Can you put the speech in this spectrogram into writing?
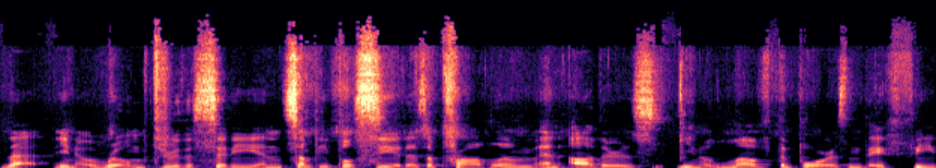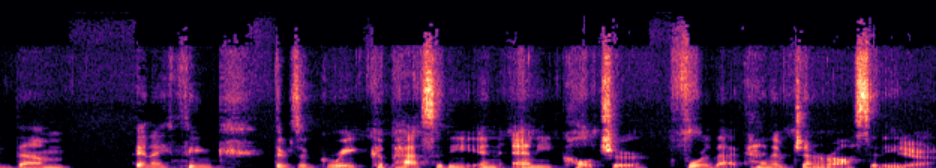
that you know roam through the city and some people see it as a problem and others you know love the boars and they feed them and i think there's a great capacity in any culture for that kind of generosity yeah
